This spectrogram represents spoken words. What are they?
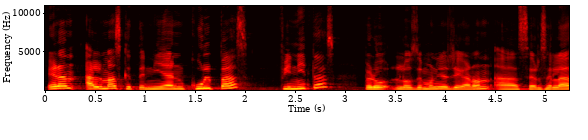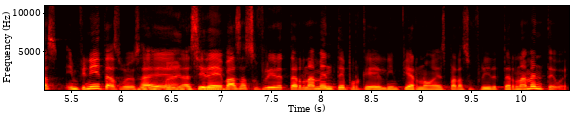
eran almas que tenían culpas finitas, pero los demonios llegaron a hacérselas infinitas, güey. O sea, No eh, así de vas a sufrir eternamente porque el infierno es para sufrir eternamente, güey.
